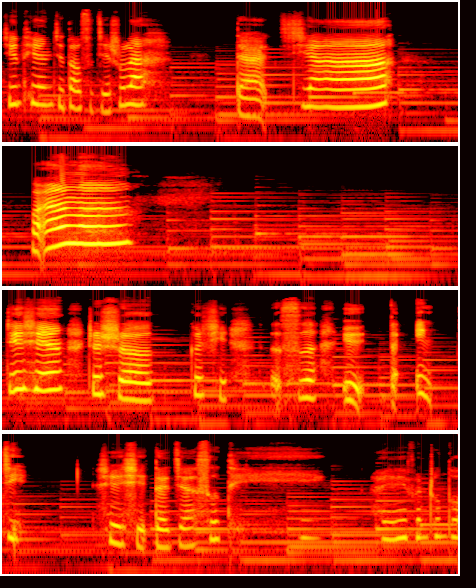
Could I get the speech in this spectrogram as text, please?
今天就到此结束啦，大家。晚安了。今天这首歌曲是《雨的印记》，谢谢大家收听，还有一分钟多。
